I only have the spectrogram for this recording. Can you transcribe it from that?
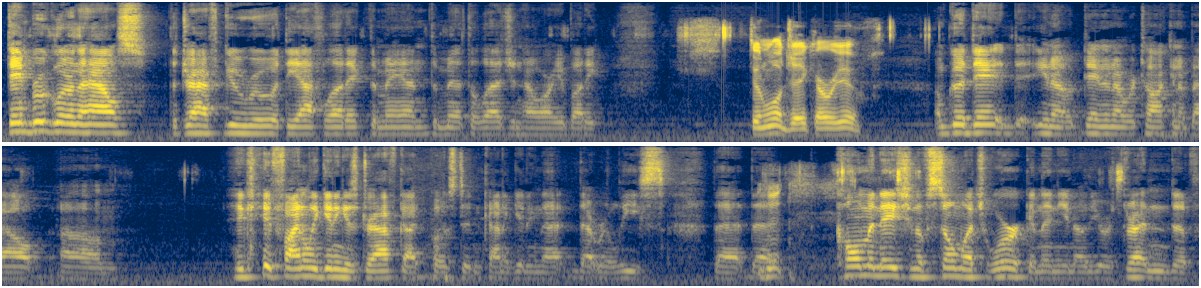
Dane Brugler in the house, the draft guru at The Athletic, the man, the myth, the legend. How are you, buddy? Doing well, Jake. How are you? I'm good. Dan, you know, Dan and I were talking about um, finally getting his draft guide posted and kind of getting that that release, that that mm-hmm. culmination of so much work, and then you know you were threatened of.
